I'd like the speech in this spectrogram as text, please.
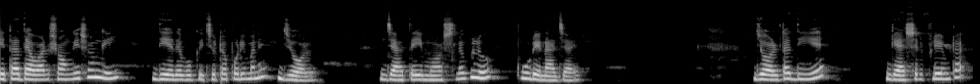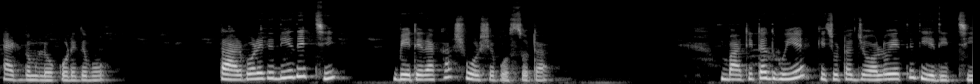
এটা দেওয়ার সঙ্গে সঙ্গেই দিয়ে দেব কিছুটা পরিমাণে জল, যাতে এই মশলাগুলো পুড়ে না যায়। জলটা দিয়ে গ্যাসের ফ্লেমটা একদম লো করে দেব। তারপর এতে দিয়ে দিচ্ছি বেটে রাখা সর্ষে পোস্তটা। বাটিটা ধুয়ে কিছুটা জলও এতে দিয়ে দিচ্ছি।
